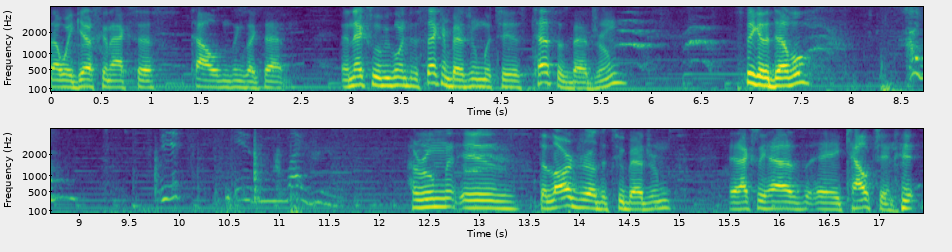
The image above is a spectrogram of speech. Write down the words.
that way guests can access towels and things like that. And next we'll be going to the second bedroom, which is Tessa's bedroom. Speak of the devil. Hi. This is my room. Her room is the larger of the two bedrooms. It actually has a couch in it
